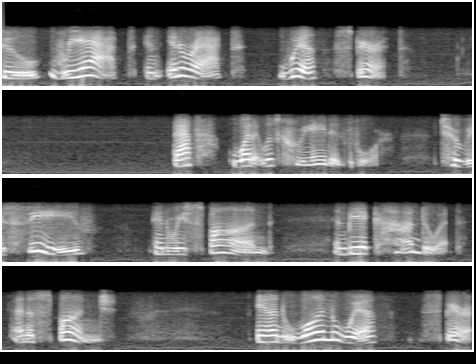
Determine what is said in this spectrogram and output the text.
to react and interact with spirit. That's what it was created for to receive and respond and be a conduit and a sponge and one with spirit.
